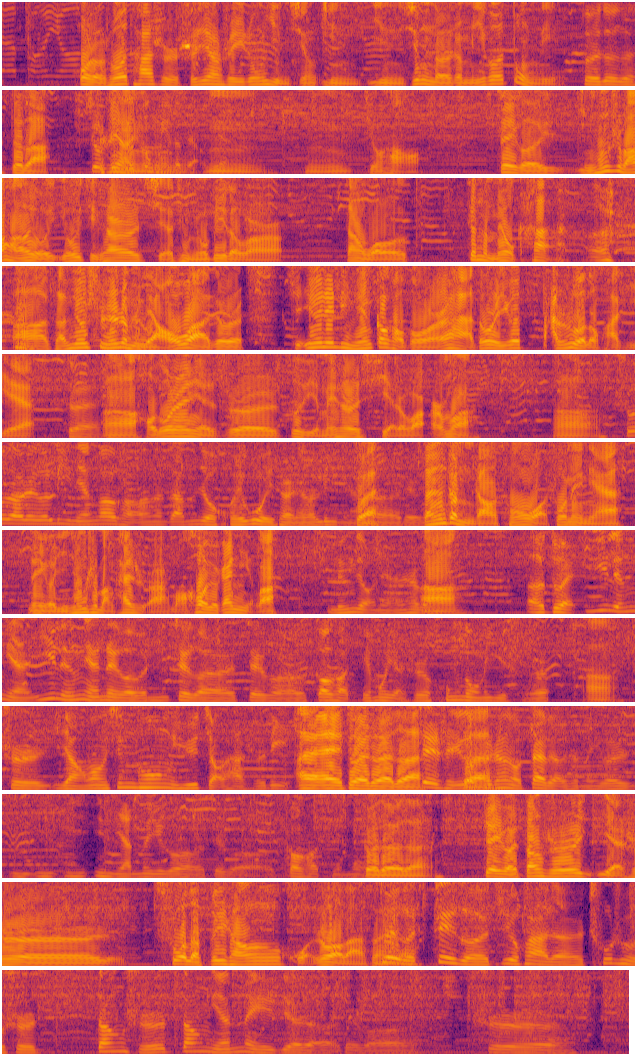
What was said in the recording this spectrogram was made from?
或者说它是实际上是一种隐形隐隐性的这么一个动力。对对对，对吧？就是这样动力的表现。嗯嗯，挺好。这个隐形翅膀好像有有几篇写的挺牛逼的文，但我真的没有看 啊。咱们就顺着这么聊吧，就是因为这历年高考作文啊，都是一个大热的话题。对啊，好多人也是自己没事写着玩嘛。啊，说到这个历年高考，那咱们就回顾一下这个历年的这个。咱就这么着，从我说那年那个隐形翅膀开始，往后就该你了。零九年是吧？啊。呃，对，一零年，一零年这个文，这个这个高考题目也是轰动了一时啊，是仰望星空与脚踏实地。哎哎，对对对，这是一个非常有代表性的一个一一一一年的一个这个高考题目。对对对，这个当时也是说的非常火热吧？算这个这个句话的出处是当时当年那一届的这个是。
